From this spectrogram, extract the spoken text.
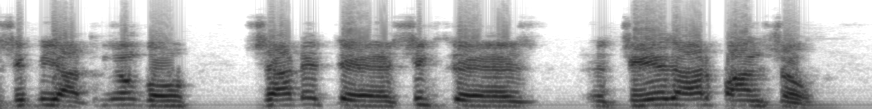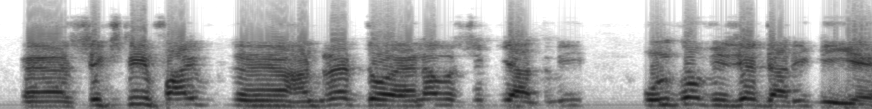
सिख यात्रियों को साढ़े छह हज़ार पाँच सौ सिक्सटी फाइव हंड्रेड जो है ना वो सिख यात्री, उनको वीजे जारी की है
